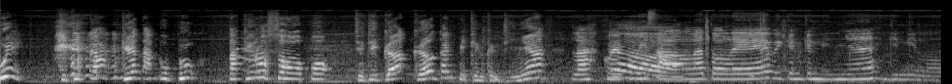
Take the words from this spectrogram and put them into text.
Wih, jadi kaget aku bu. Tak kira sopo. Jadi gagal kan bikin kendinya. Lah, kue Ya. kuwi salah tole bikin kendinya gini loh.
